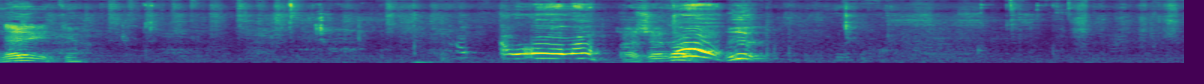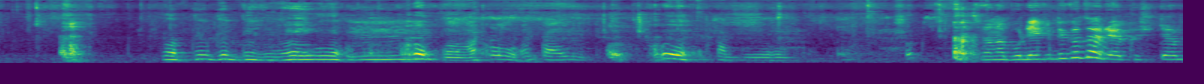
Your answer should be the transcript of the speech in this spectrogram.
Nereye gitti? Aşağıda. Hı. Sana buraya ne kadar yakıştı.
